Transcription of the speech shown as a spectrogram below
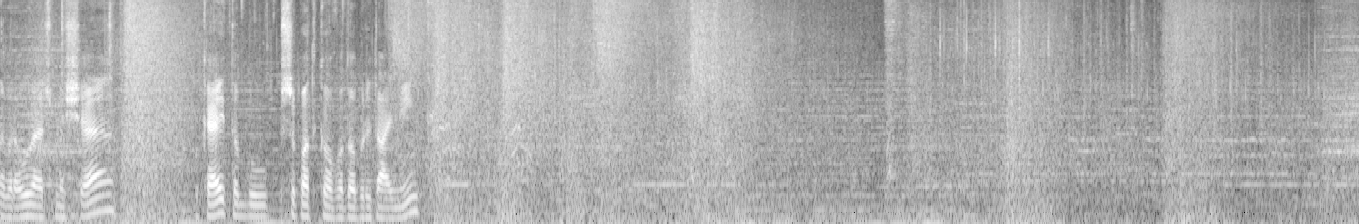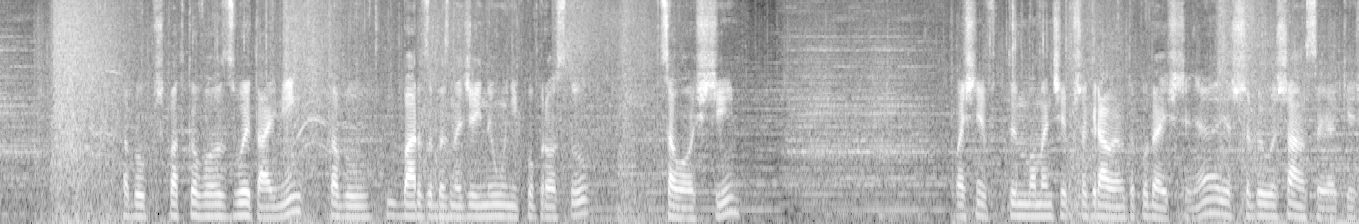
Dobra, uleczmy się. Okej, to był przypadkowo dobry timing. To był przypadkowo zły timing. To był bardzo beznadziejny unik po prostu w całości. Właśnie w tym momencie przegrałem to podejście, nie? Jeszcze były szanse jakieś.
